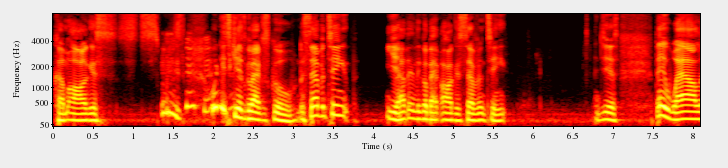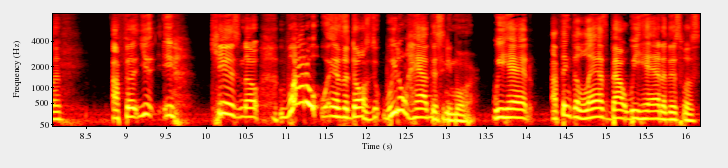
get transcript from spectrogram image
come August. When these, when these kids go back to school, the 17th. Yeah, I think they go back August 17th. Just they wilding. I feel you, you kids know why do as adults we don't have this anymore. We had, I think the last bout we had of this was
